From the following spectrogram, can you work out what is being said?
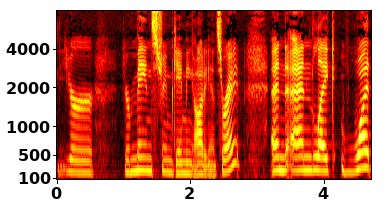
your your mainstream gaming audience, right? And and like what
